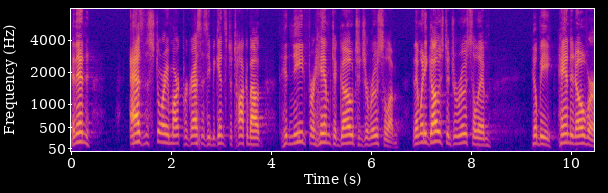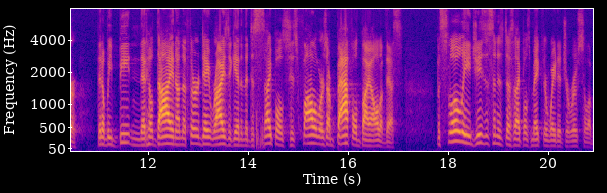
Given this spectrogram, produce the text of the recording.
And then, as the story of Mark progresses, he begins to talk about the need for him to go to Jerusalem. And then, when he goes to Jerusalem, he'll be handed over, that he'll be beaten, that he'll die, and on the third day rise again. And the disciples, his followers, are baffled by all of this. But slowly, Jesus and his disciples make their way to Jerusalem.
